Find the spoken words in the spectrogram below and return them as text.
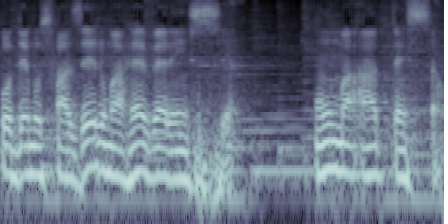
podemos fazer uma reverência, uma atenção.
